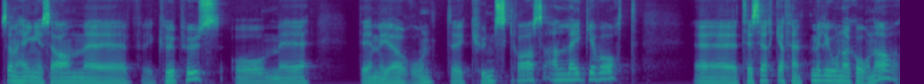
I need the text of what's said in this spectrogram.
som henger sammen med klubbhus og med det vi gjør rundt eh, kunstgrasanlegget vårt. Eh, til ca. 15 millioner kroner.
